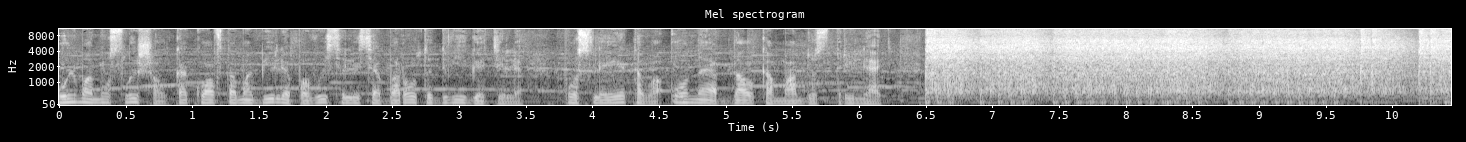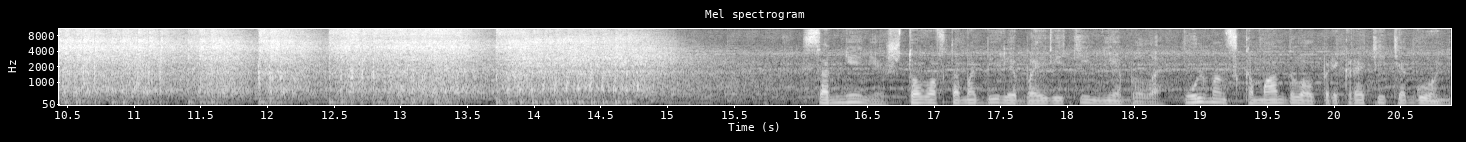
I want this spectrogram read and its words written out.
Ульман услышал, как у автомобиля повысились обороты двигателя. После этого он и отдал команду стрелять. Сомнений, что в автомобиле боевики не было. Ульман скомандовал прекратить огонь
